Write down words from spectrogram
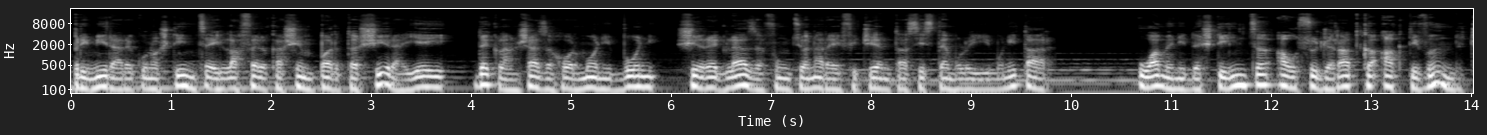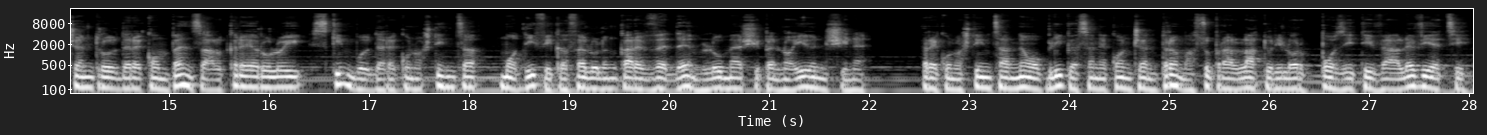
Primirea recunoștinței, la fel ca și împărtășirea ei, declanșează hormonii buni și reglează funcționarea eficientă a sistemului imunitar. Oamenii de știință au sugerat că activând centrul de recompensă al creierului, schimbul de recunoștință modifică felul în care vedem lumea și pe noi înșine. Recunoștința ne obligă să ne concentrăm asupra laturilor pozitive ale vieții.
